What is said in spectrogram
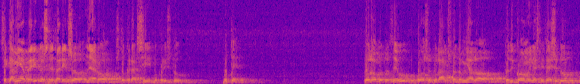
Σε καμία περίπτωση δεν θα ρίξω νερό στο κρασί του Χριστού. Ποτέ το Λόγο του Θεού όσο τουλάχιστον το μυαλό το δικό μου είναι στη θέση του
